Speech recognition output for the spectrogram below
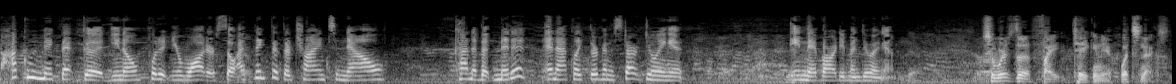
how can we make that good? You know, put it in your water. So I think that they're trying to now kind of admit it and act like they're going to start doing it, and they've already been doing it. So where's the fight taking you? What's next?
